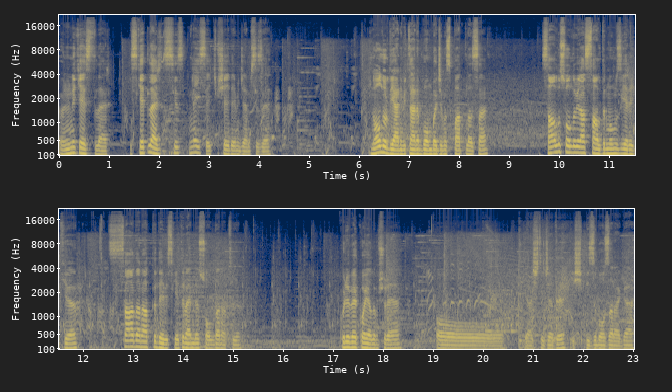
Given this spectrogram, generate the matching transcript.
Önünü kestiler. İsketler siz neyse hiçbir şey demeyeceğim size. Ne olurdu yani bir tane bombacımız patlasa. Sağlı sollu biraz saldırmamız gerekiyor. Sağdan attı dev isketi ben de soldan atayım. Kulübe koyalım şuraya. Oo, yaşlı cadı iş bizi bozar aga.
